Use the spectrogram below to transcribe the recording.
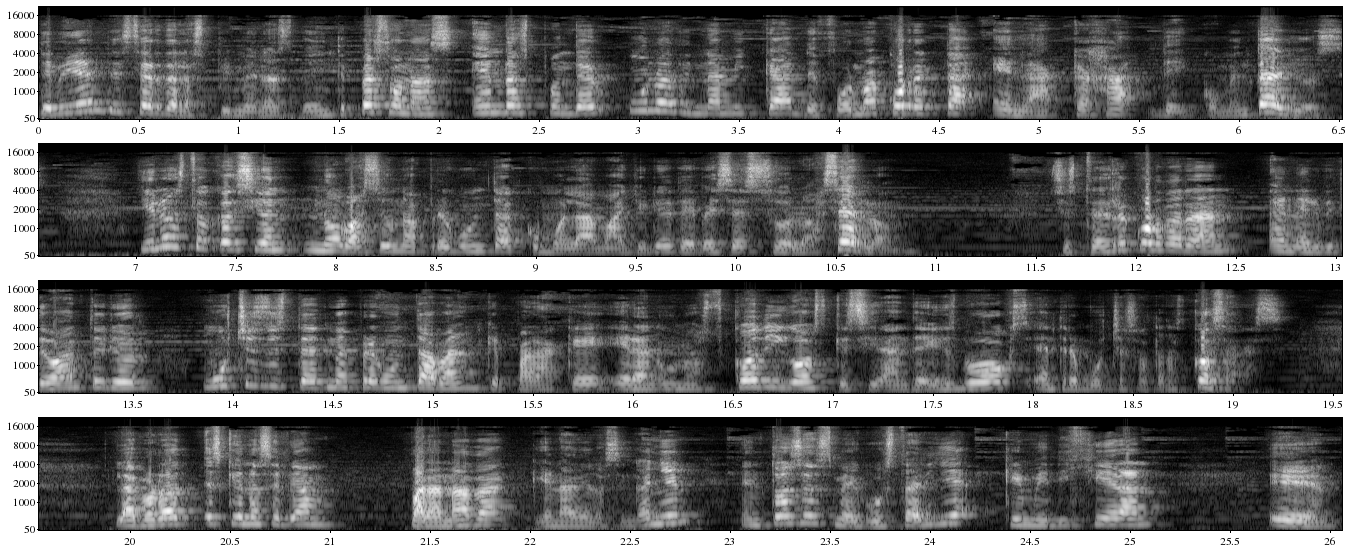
deberían de ser de las primeras 20 personas en responder una dinámica de forma correcta en la caja de comentarios. Y en esta ocasión no va a ser una pregunta como la mayoría de veces suelo hacerlo. Si ustedes recordarán, en el video anterior, muchos de ustedes me preguntaban que para qué eran unos códigos que si eran de Xbox, entre muchas otras cosas. La verdad es que no servían para nada, que nadie nos engañen. Entonces me gustaría que me dijeran eh,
